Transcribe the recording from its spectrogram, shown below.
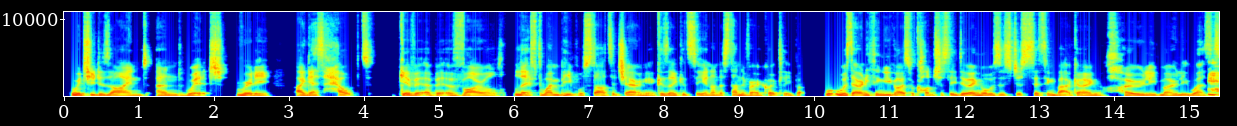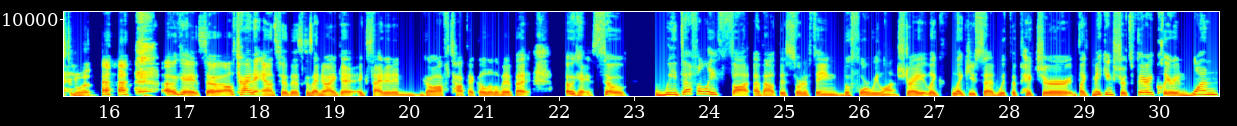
which you designed and which really i guess helped give it a bit of viral lift when people started sharing it because they could see and understand it very quickly. But w- was there anything you guys were consciously doing, or was this just sitting back going, "Holy moly, where's this going to end?" okay, so I'll try to answer this because I know I get excited and go off topic a little bit. But okay, so we definitely thought about this sort of thing before we launched right like like you said with the picture like making sure it's very clear in one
